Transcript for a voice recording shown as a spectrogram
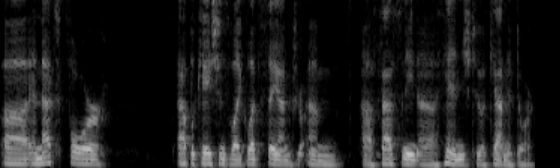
uh, and that's for applications like, let's say I'm, uh, fastening a hinge to a cabinet door.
